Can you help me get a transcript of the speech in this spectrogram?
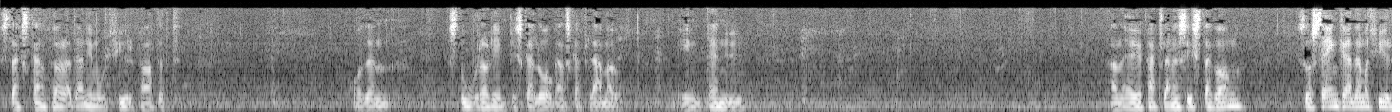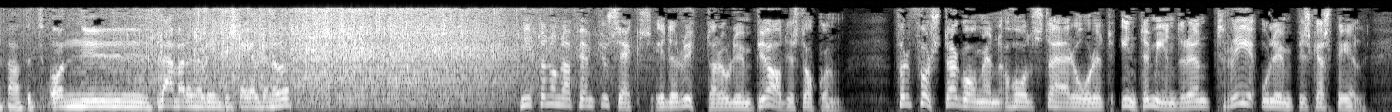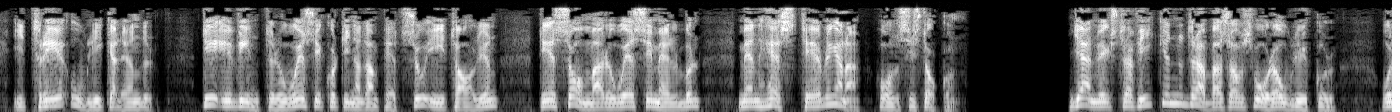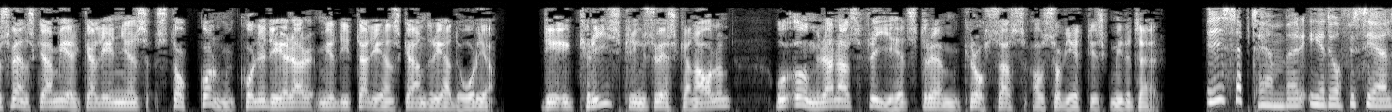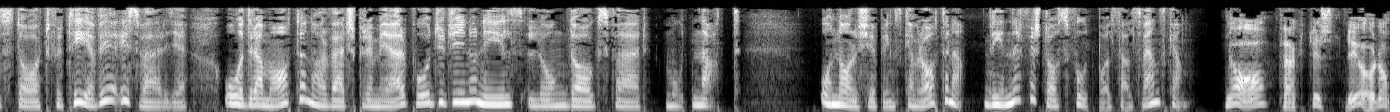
Strax ska han föra den emot fyrfatet. Och den stora olympiska lågan ska flamma upp. Inte nu. Han höjer facklan en sista gång. Så sänker han den mot fyrfatet. Och nu flammar den olympiska elden upp. 1956 är det ryttarolympiad i Stockholm. För första gången hålls det här året inte mindre än tre olympiska spel i tre olika länder. Det är vinter-OS i Cortina d'Ampezzo i Italien, det är sommar-OS i Melbourne, men hästtävlingarna hålls i Stockholm. Järnvägstrafiken drabbas av svåra olyckor och svenska Amerikalinjens Stockholm kolliderar med italienska Andrea Doria. Det är kris kring Suezkanalen och ungrarnas frihetsström krossas av sovjetisk militär. I september är det officiell start för tv i Sverige och Dramaten har världspremiär på Eugene O'Neills Lång dags färd mot natt. Och Norrköpingskamraterna vinner förstås fotbollsallsvenskan. Ja, faktiskt, det gör de.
